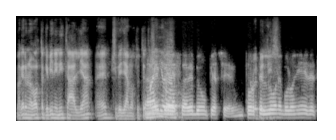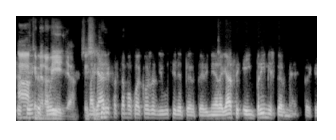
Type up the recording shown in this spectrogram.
magari una volta che viene in Italia eh, ci vediamo tutte e tre. Io... Sarebbe un piacere, un tortellone bolognese. Ah, che meraviglia! Sì, magari sì. facciamo qualcosa di utile per, per, i miei ragazzi e in primis per me, perché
